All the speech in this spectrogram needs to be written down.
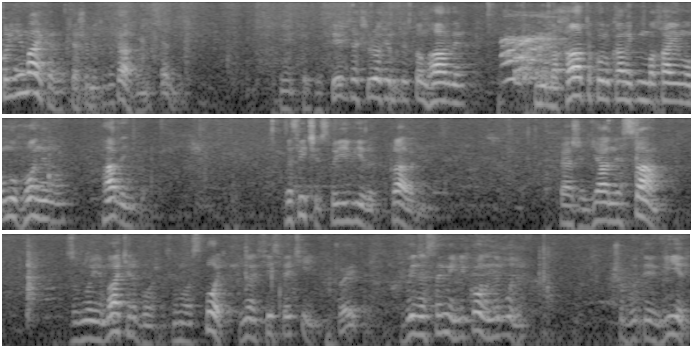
Приймай, каже, те, що ми тобі кажемо. Прихистився широким хрестом гарним. Ми тако руками, як ми махаємо, ми гонимо. Гарненько. Засвідчив свої віри, правильно. Каже, я не сам. Зо мною матір Божа, зо мною Господь, зо мною всі святі. Чуєте? Ви не самі ніколи не будете. Щоб бути в вірі.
